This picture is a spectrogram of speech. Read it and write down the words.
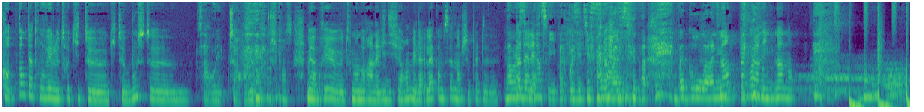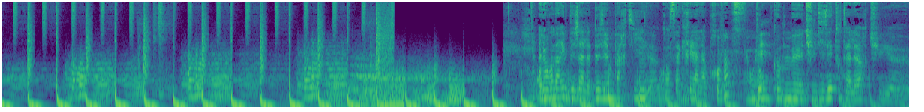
quand, tant que tu as trouvé le truc qui te, qui te booste, euh, ça roule. Ça roule, je pense. Mais après, euh, tout le monde aura un avis différent. Mais là, là comme ça, non, j'ai pas de, non, pas d'alerte. C'est hyper positif. pas de gros warning. Non, pas de warning. Non, non. on arrive déjà à la deuxième partie euh, consacrée à la province. Donc comme euh, tu le disais tout à l'heure, tu, euh,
